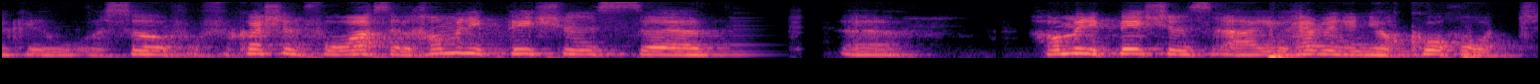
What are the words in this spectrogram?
Okay, so for question for Wasil, how many patients, uh, uh, how many patients are you having in your cohort?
